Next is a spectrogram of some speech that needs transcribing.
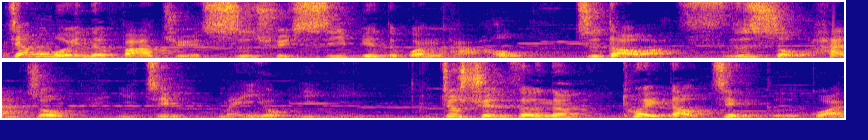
姜维呢，发觉失去西边的关卡后，知道啊，死守汉中已经没有意义，就选择呢退到剑阁关，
